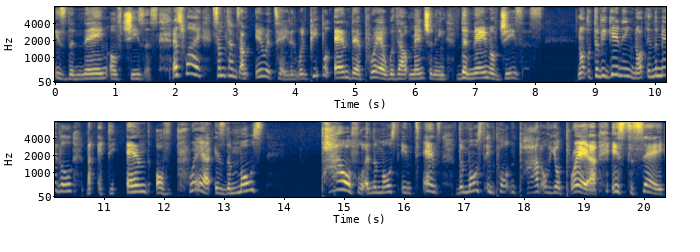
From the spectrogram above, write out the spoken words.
is the name of Jesus. That's why sometimes I'm irritated when people end their prayer without mentioning the name of Jesus. Not at the beginning, not in the middle, but at the end of prayer is the most powerful and the most intense, the most important part of your prayer is to say,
